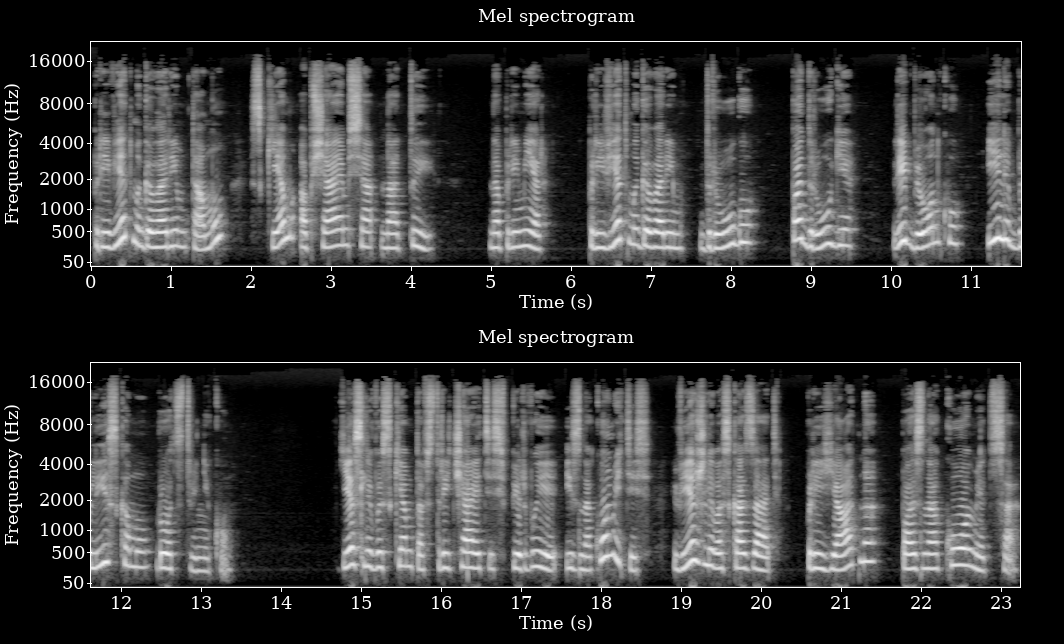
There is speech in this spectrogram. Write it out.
Привет мы говорим тому, с кем общаемся на «ты». Например, привет мы говорим другу, подруге, ребенку или близкому родственнику. Если вы с кем-то встречаетесь впервые и знакомитесь, вежливо сказать «приятно познакомиться».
